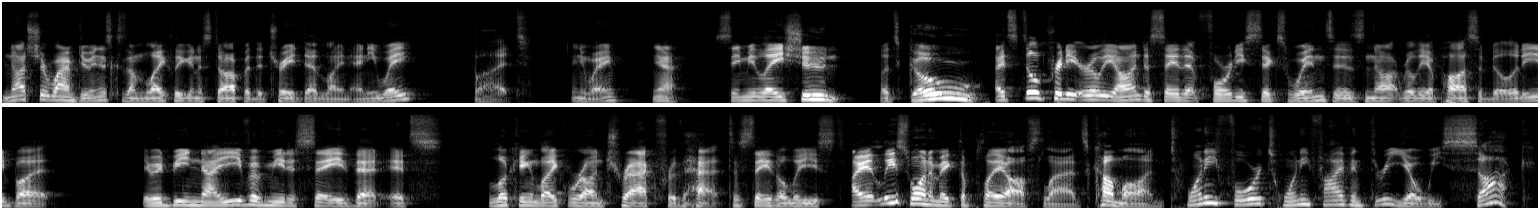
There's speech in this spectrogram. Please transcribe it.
not sure why I'm doing this because I'm likely going to stop at the trade deadline anyway. But anyway, yeah, simulation. Let's go. It's still pretty early on to say that 46 wins is not really a possibility, but it would be naive of me to say that it's looking like we're on track for that, to say the least. I at least want to make the playoffs, lads. Come on. 24, 25, and 3. Yo, we suck.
